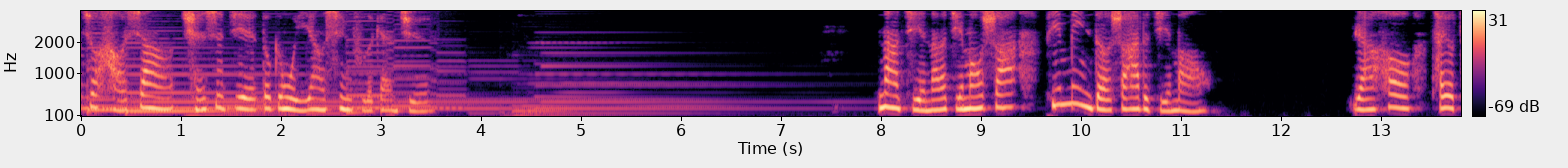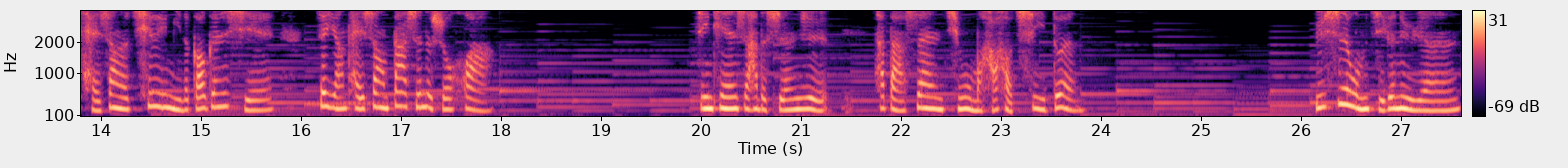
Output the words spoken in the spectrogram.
就好像全世界都跟我一样幸福的感觉。娜姐拿了睫毛刷，拼命的刷她的睫毛，然后她又踩上了七厘米的高跟鞋，在阳台上大声的说话。今天是他的生日，他打算请我们好好吃一顿。于是我们几个女人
